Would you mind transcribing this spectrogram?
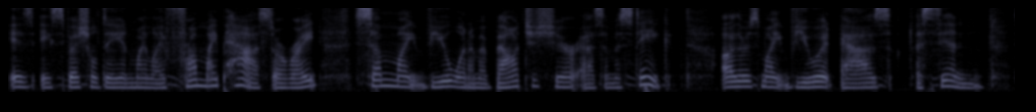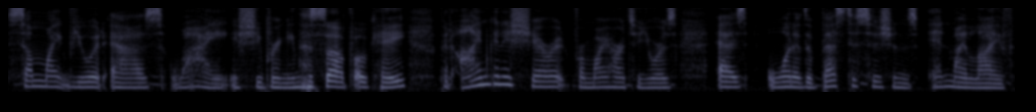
is a special day in my life from my past, all right? Some might view what I'm about to share as a mistake. Others might view it as a sin. Some might view it as, why is she bringing this up? Okay. But I'm going to share it from my heart to yours as one of the best decisions in my life.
